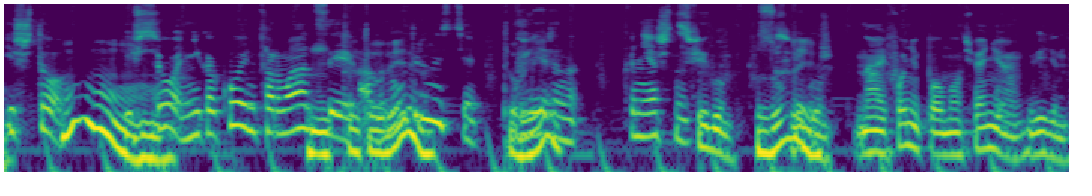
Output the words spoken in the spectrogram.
и что. Ага. И все, никакой информации ну, ты, ты о уверена? внутренности. Ты уверена? Конечно. С С фигом. На айфоне по умолчанию виден.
